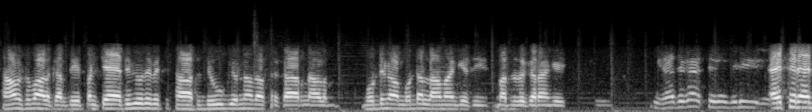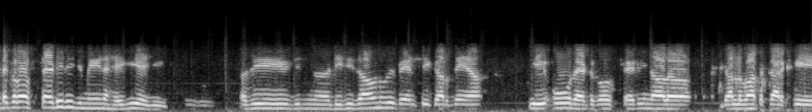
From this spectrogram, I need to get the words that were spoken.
ਸਾਂਭ ਸੰਭਾਲ ਕਰਦੇ ਪੰਚਾਇਤ ਵੀ ਉਹਦੇ ਵਿੱਚ ਸਾਥ ਦੇਊਗੀ ਉਹਨਾਂ ਦਾ ਸਰਕਾਰ ਨਾਲ ਮੋਢੇ ਨਾਲ ਮੋਢਾ ਲਾਵਾਂਗੇ ਅਸੀਂ ਮਦਦ ਕਰਾਂਗੇ। ਇਹ ਜਗ੍ਹਾ ਇੱਥੇ ਜਿਹੜੀ ਇੱਥੇ ਰੈੱਡ ਕਰਾਸ ਸੁਸਾਇਟੀ ਦੀ ਜ਼ਮੀਨ ਹੈਗੀ ਹੈ ਜੀ। ਅਸੀਂ ਡੀਸੀ ਸਾਹਿਬ ਨੂੰ ਵੀ ਬੇਨਤੀ ਕਰਦੇ ਹਾਂ ਕਿ ਉਹ ਰੈੱਡ ਕਰਾਸ ਸੁਸਾਇਟੀ ਨਾਲ ਗੱਲਬਾਤ ਕਰਕੇ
